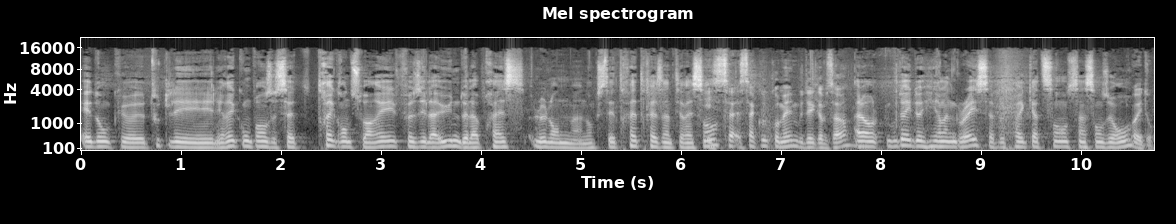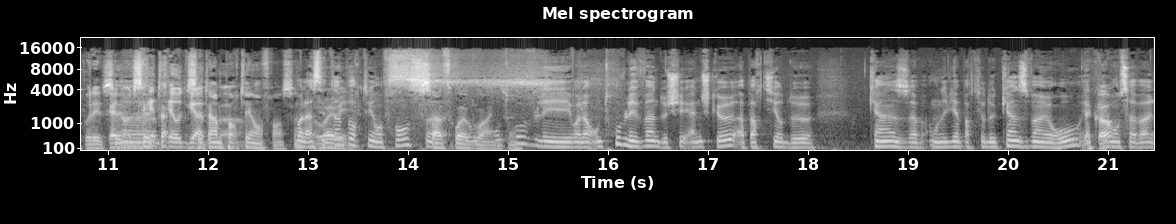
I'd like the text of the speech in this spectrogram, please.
Et donc euh, toutes les, les récompenses de cette très grande soirée faisaient la une de la presse le lendemain. Donc c'était très très intéressant. Et ça, ça coûte combien une bouteille comme ça? Alors, une bouteille de Hill and Grace, c'est à peu près 400-500 euros. Oui, donc on est quand C'est c'est- très très haut de gamme. c'est importé en France. hein. Voilà, c'est Ouais, oui. importé en France. Southwell on, on trouve les, voilà, on trouve les vins de chez Henschke à partir de 15, à mon avis, à partir de 15-20 euros. D'accord. bon, ça va. euh,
